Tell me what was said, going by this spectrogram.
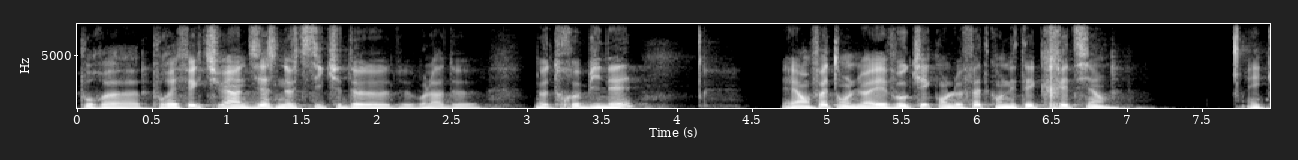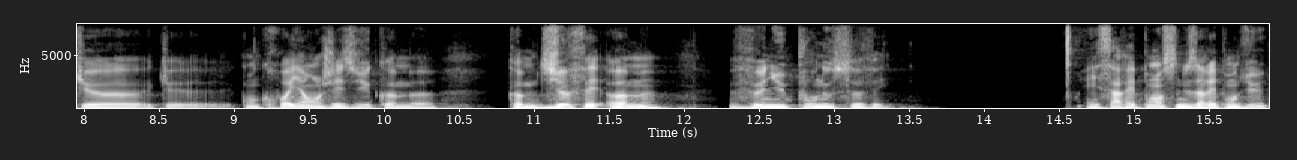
pour, euh, effectuer un diagnostic de, voilà, de notre robinet. Et en fait, on lui a évoqué le fait qu'on était chrétien et que, qu'on croyait en Jésus comme, comme Dieu fait homme, venu pour nous sauver. Et sa réponse, il nous a répondu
